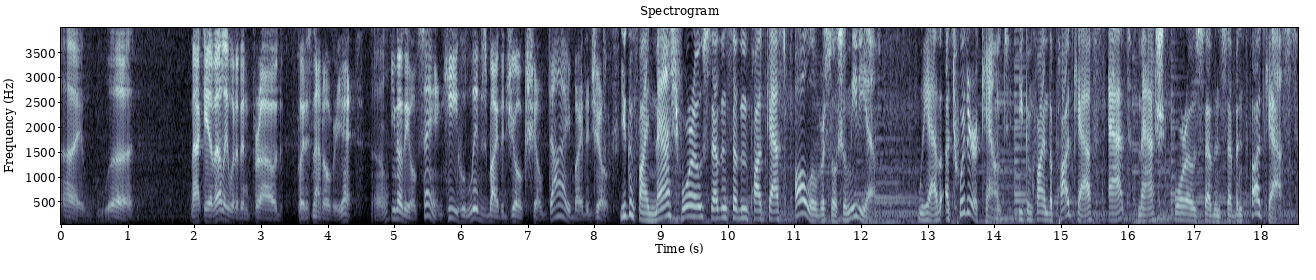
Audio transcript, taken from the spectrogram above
I would. Machiavelli would have been proud. But it's not over yet. No? You know the old saying, he who lives by the joke shall die by the joke. You can find MASH 4077 podcast all over social media. We have a Twitter account. You can find the podcast at MASH 4077 Podcast.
